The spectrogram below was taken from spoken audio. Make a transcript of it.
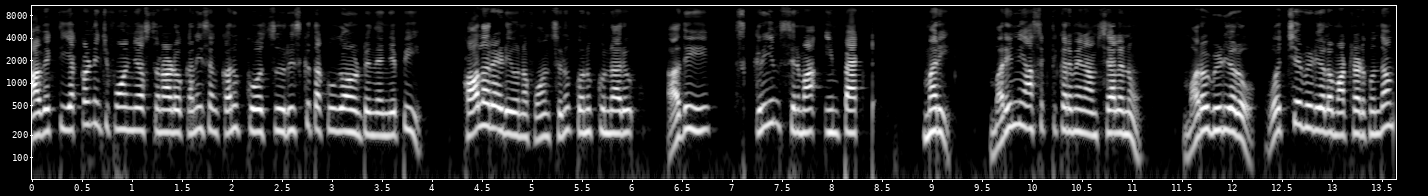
ఆ వ్యక్తి ఎక్కడి నుంచి ఫోన్ చేస్తున్నాడో కనీసం కనుక్కోవచ్చు రిస్క్ తక్కువగా ఉంటుంది అని చెప్పి కాలర్ ఐడి ఉన్న ఫోన్స్ను కొనుక్కున్నారు. అది స్క్రీమ్ సినిమా ఇంపాక్ట్. మరి మరిన్ని ఆసక్తికరమైన అంశాలను మరో వీడియోలో వచ్చే వీడియోలో మాట్లాడుకుందాం.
